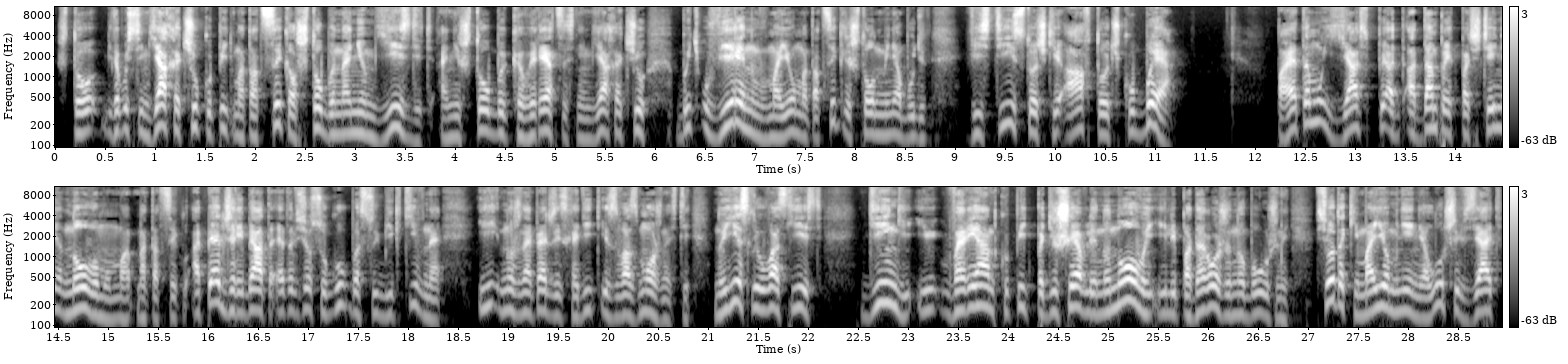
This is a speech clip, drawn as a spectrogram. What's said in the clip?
что, допустим, я хочу купить мотоцикл, чтобы на нем ездить, а не чтобы ковыряться с ним. Я хочу быть уверенным в моем мотоцикле, что он меня будет вести из точки А в точку Б. Поэтому я отдам предпочтение новому мотоциклу. Опять же, ребята, это все сугубо субъективное. И нужно опять же исходить из возможностей. Но если у вас есть деньги и вариант купить подешевле, но новый или подороже, но бэушный, все-таки мое мнение, лучше взять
